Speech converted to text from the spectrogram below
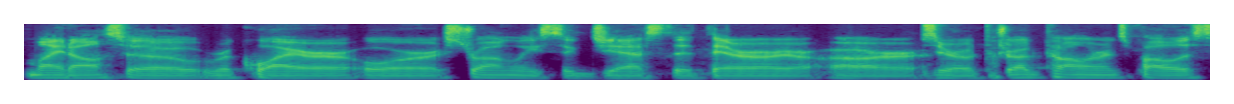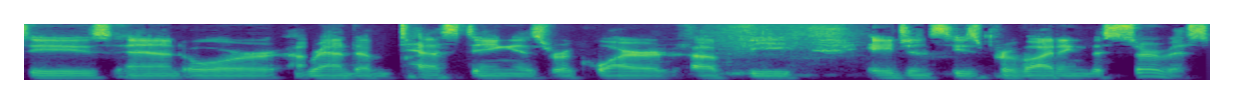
might also require or strongly suggest that there are, are, zero drug tolerance policies and or random testing is required of the agencies providing the service.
